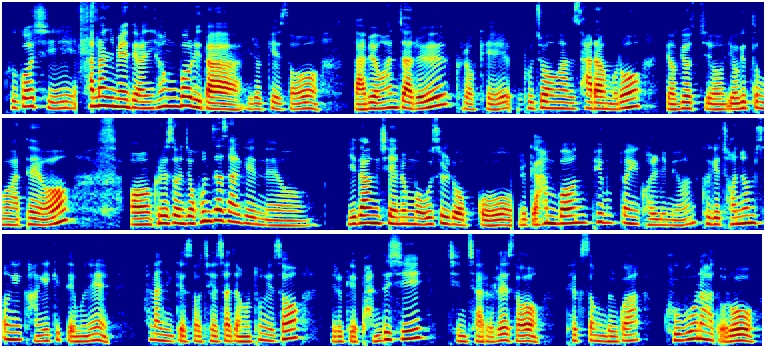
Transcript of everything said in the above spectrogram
그것이 하나님에 대한 형벌이다 이렇게 해서 나병 환자를 그렇게 부정한 사람으로 여겼죠 여겼던 것 같아요. 어 그래서 이제 혼자 살게 했네요. 이 당시에는 뭐 의술도 없고 이렇게 한번 피부병이 걸리면 그게 전염성이 강했기 때문에 하나님께서 제사장을 통해서 이렇게 반드시 진찰을 해서 백성들과 구분하도록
